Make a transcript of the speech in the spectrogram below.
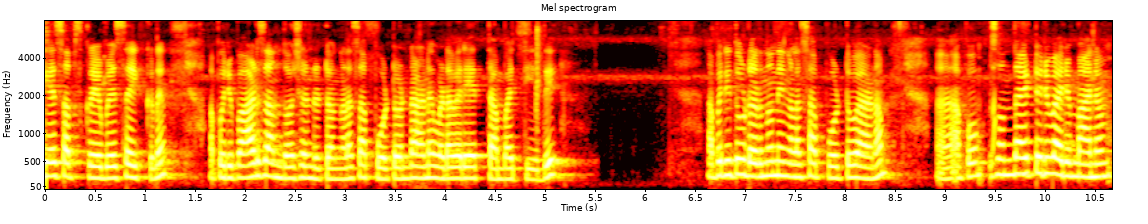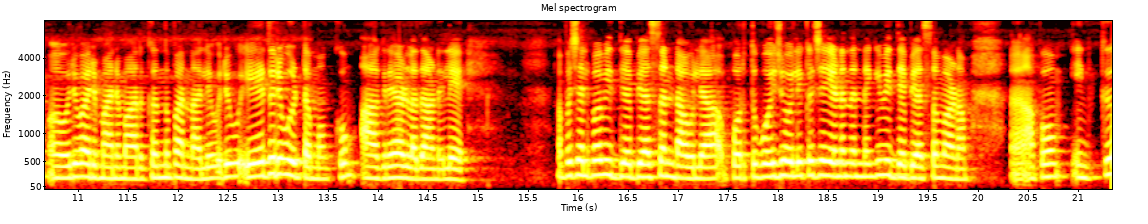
കെ സബ്സ്ക്രൈബേഴ്സ് അയക്കണ് അപ്പോൾ ഒരുപാട് സന്തോഷമുണ്ട് കേട്ടോ നിങ്ങളെ സപ്പോർട്ട് കൊണ്ടാണ് ഇവിടെ വരെ എത്താൻ പറ്റിയത്. അപ്പോൾ ഇനി തുടർന്ന് നിങ്ങളെ സപ്പോർട്ട് വേണം. അപ്പം സ്വന്തമായിട്ടൊരു വരുമാനം ഒരു വരുമാന മാർഗം എന്ന് പറഞ്ഞാൽ ഒരു ഏതൊരു വീട്ടമ്മക്കും ആഗ്രഹമുള്ളതാണ് അല്ലേ അപ്പോൾ ചിലപ്പോൾ വിദ്യാഭ്യാസം ഉണ്ടാവില്ല പുറത്ത് പോയി ജോലിയൊക്കെ ചെയ്യണമെന്നുണ്ടെങ്കിൽ വിദ്യാഭ്യാസം വേണം. അപ്പം എനിക്ക്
